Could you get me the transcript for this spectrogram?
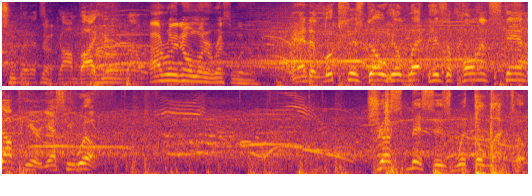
Two minutes have gone by here in round I really don't want to wrestle with him. And it looks as though he'll let his opponent stand up here. Yes, he will. Just misses with the left hook.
